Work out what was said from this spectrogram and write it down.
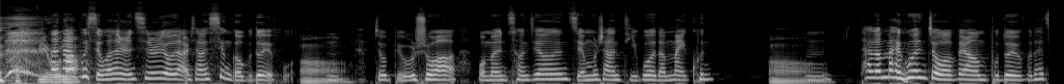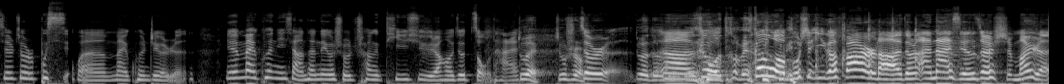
安娜不喜欢的人其实有点像性格不对付。嗯，就比如说我们曾经节目上提过的麦昆。哦。嗯。他跟麦昆就非常不对付，他其实就是不喜欢麦昆这个人，因为麦昆，你想他那个时候穿个 T 恤，然后就走台，对，就是就是对对对，就特别跟我不是一个范儿的，就是安娜寻思这是什么人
